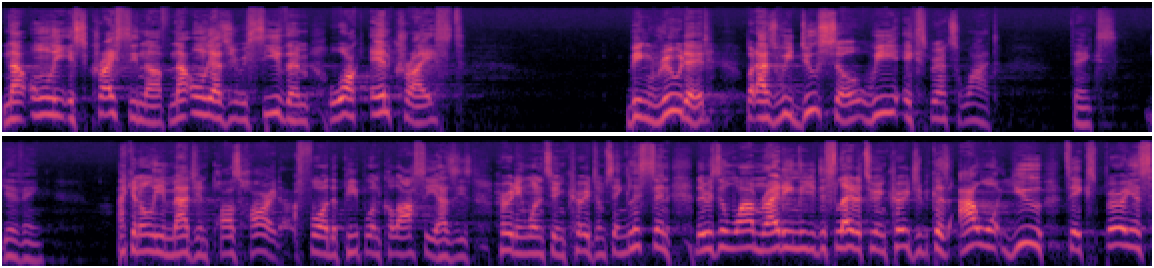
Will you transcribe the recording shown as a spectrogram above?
not only is Christ enough, not only as you receive them, walk in Christ, being rooted, but as we do so, we experience what? Thanksgiving. I can only imagine Paul's heart for the people in Colossae as he's hurting, wanting to encourage them, saying, Listen, the reason why I'm writing you this letter to encourage you because I want you to experience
